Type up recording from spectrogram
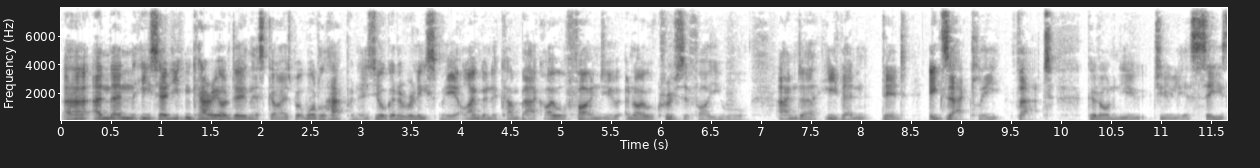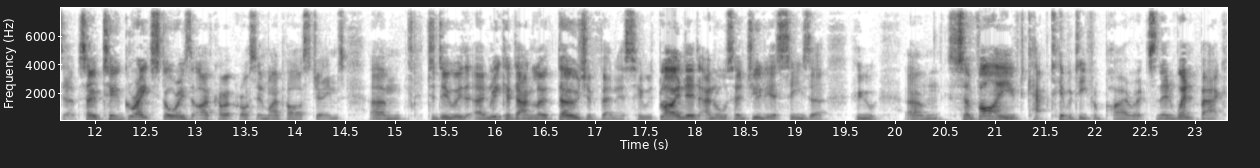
Uh, and then he said, You can carry on doing this, guys, but what will happen is you're going to release me. I'm going to come back. I will find you and I will crucify you all. And uh, he then did exactly that. Good on you, Julius Caesar. So, two great stories that I've come across in my past, James, um, to do with Enrico Dandolo, Doge of Venice, who was blinded, and also Julius Caesar, who um, survived captivity from pirates and then went back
